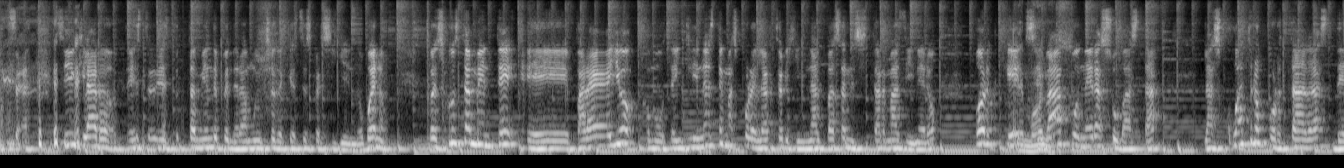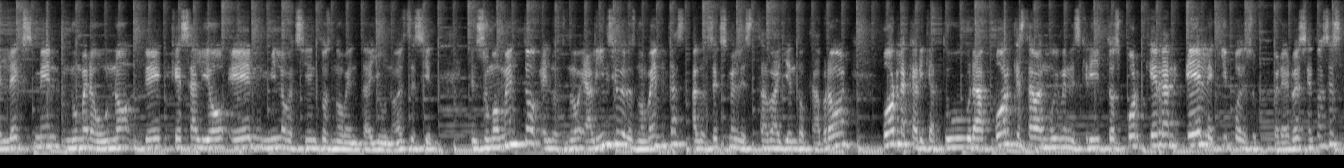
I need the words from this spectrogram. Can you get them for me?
O sea, sí, claro, esto, esto también dependerá mucho de qué estés persiguiendo. Bueno, pues justamente eh, para ello, como te inclinaste más por el arte original, vas a necesitar más dinero porque se Demonios. va a poner a subasta las cuatro portadas del X-Men número uno de que salió en 1991. Es decir, en su momento, en los, al inicio de los 90, a los X-Men les estaba yendo cabrón por la caricatura, porque estaban muy bien escritos, porque eran el equipo de superhéroes. Entonces,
